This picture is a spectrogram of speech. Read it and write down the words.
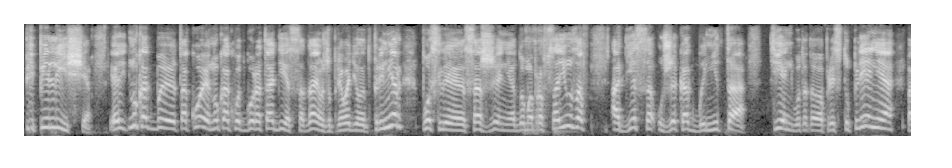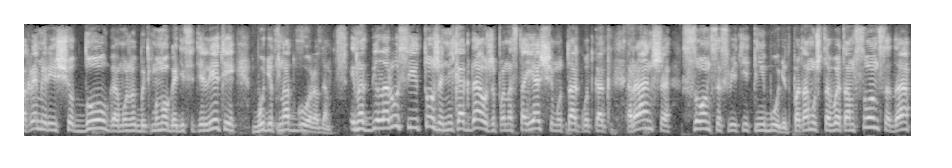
пепелище. Ну, как бы такое, ну, как вот город Одесса, да, я уже приводил этот пример, после сожжения Дома профсоюзов Одесса уже как бы не та. Тень вот этого преступления, по крайней мере, еще долго, может быть, много десятилетий будет над городом. И над Белоруссией тоже никогда уже по-настоящему так вот, как раньше, солнце светить не будет. Потому что в этом солнце, да,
